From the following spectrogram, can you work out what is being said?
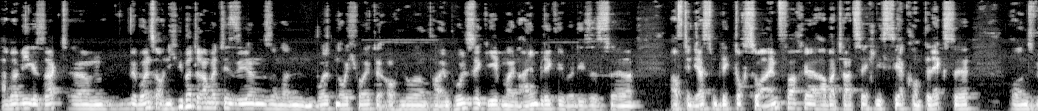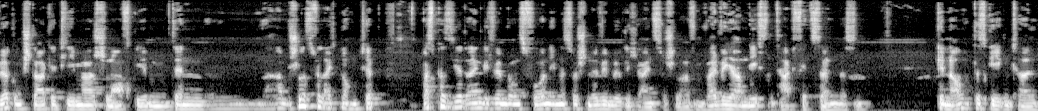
Aber wie gesagt, ähm, wir wollen es auch nicht überdramatisieren, sondern wollten euch heute auch nur ein paar Impulse geben, einen Einblick über dieses äh, auf den ersten Blick doch so einfache, aber tatsächlich sehr komplexe und wirkungsstarke Thema Schlaf geben. Denn äh, am Schluss vielleicht noch ein Tipp was passiert eigentlich, wenn wir uns vornehmen, so schnell wie möglich einzuschlafen, weil wir ja am nächsten Tag fit sein müssen? Genau das Gegenteil.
